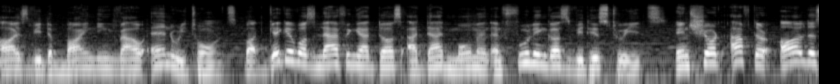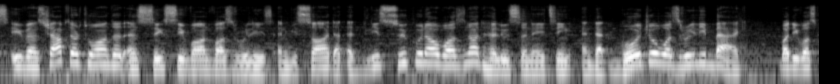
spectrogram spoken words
eyes with the binding vow and returns. But Gege was laughing at us at that moment and fooling us with his tweets. In short, after all these events, chapter 261 was released and we saw that at least Sukuna was not hallucinating and that Gojo was really back but it was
